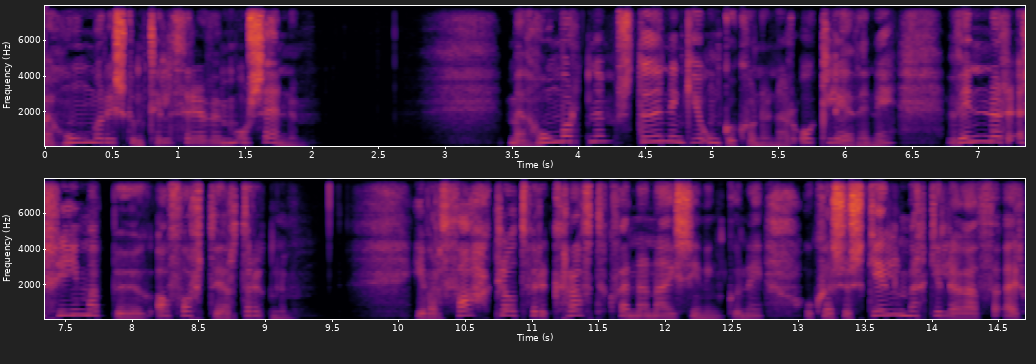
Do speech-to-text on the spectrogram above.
með húmorískum tilþrefum og senum. Með húmornum, stuðningi ungukonunar og gleðinni vinnur ríma bög á fortíðar draugnum. Ég var þakklátt fyrir kraftkvennana í síningunni og hversu skilmerkilega það er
